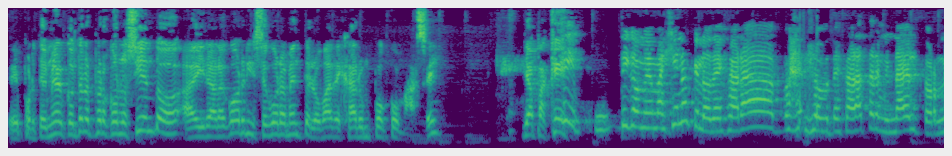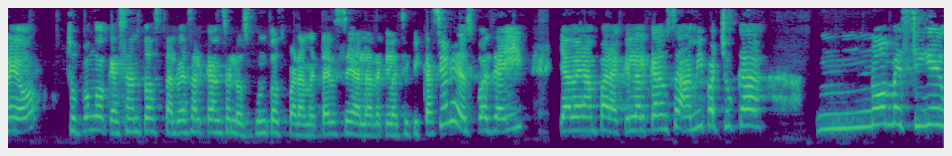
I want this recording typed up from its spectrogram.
eh, por terminar el contrato, pero conociendo a Iraragorri seguramente lo va a dejar un poco más, ¿eh? ¿Ya para qué? Sí, digo, me imagino que lo dejará, lo dejará terminar el torneo. Supongo que Santos tal vez alcance los puntos para meterse a la reclasificación y después de ahí ya verán para qué le alcanza. A mí Pachuca no me sigue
